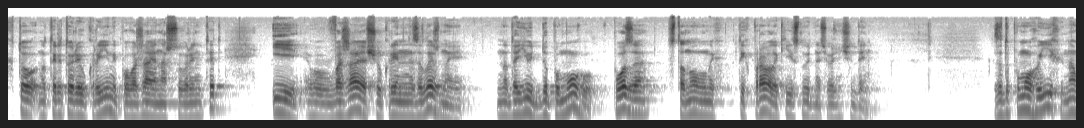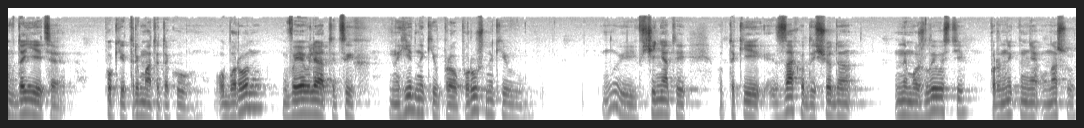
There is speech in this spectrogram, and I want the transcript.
хто на території України поважає наш суверенітет і вважає, що Україна незалежною надають допомогу поза встановлених тих правил, які існують на сьогоднішній день. За допомогою їх нам вдається поки тримати таку оборону, виявляти цих негідників, правопорушників, ну і вчиняти от такі заходи щодо неможливості проникнення у нашу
